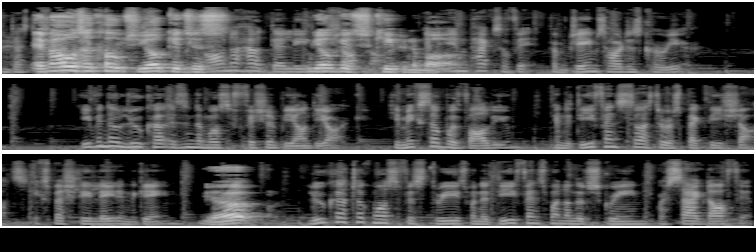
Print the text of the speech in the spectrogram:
contested If I was a coach. Jokic is all know how deadly Jokic is keeping the ball. The impacts of it from James Harden's career. Even though Luka isn't the most efficient beyond the arc, he mixed up with volume, and the defense still has to respect these shots, especially late in the game. Yup. Luka took most of his threes when the defense went under the screen or sagged off him,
